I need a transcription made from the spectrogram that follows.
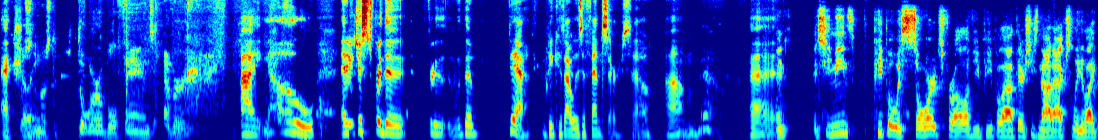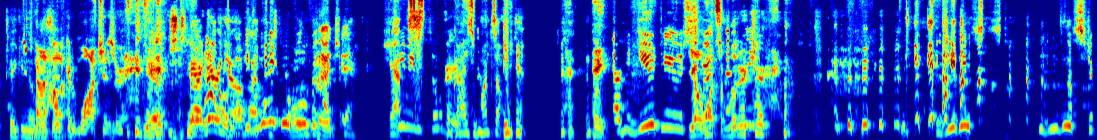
the Actually, most adorable fans ever. I know, and it's just for the for the yeah, because I was a fencer. So um, Yeah. uh, And she means people with swords for all of you people out there. She's not actually like taking She's a not listen. hawking watches or anything. Yeah, she's There- not- there we no, go. not He's like way she's too cool stolen for that shit. Yeah. She means you sword. guys want something? Hey, Now, did you do? yo, strip want some fencing? literature? Did you do? did you do strip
